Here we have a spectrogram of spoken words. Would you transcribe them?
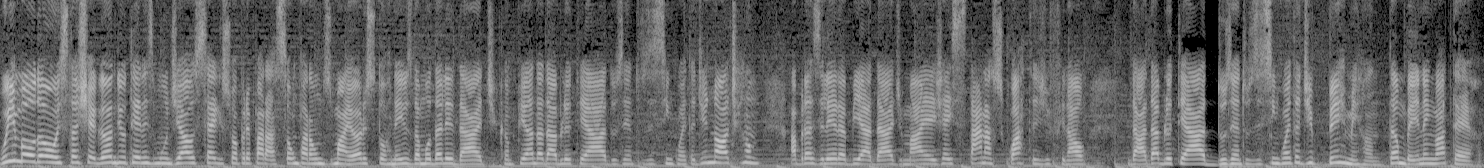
Wimbledon está chegando e o tênis mundial segue sua preparação para um dos maiores torneios da modalidade. Campeã da WTA 250 de Nottingham, a brasileira Bia Haddad Maia já está nas quartas de final da WTA 250 de Birmingham, também na Inglaterra.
